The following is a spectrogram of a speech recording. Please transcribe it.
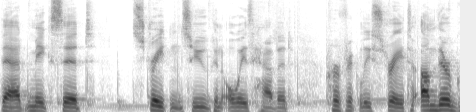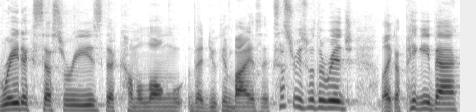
that makes it straighten, so you can always have it perfectly straight. Um, there are great accessories that come along that you can buy as accessories with a Ridge, like a piggyback,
